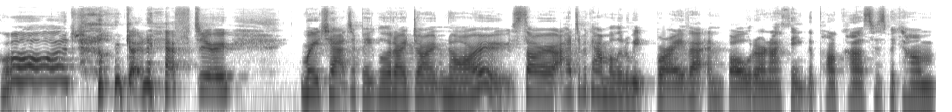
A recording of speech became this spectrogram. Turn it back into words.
God, I'm going to have to reach out to people that I don't know. So I had to become a little bit braver and bolder. And I think the podcast has become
